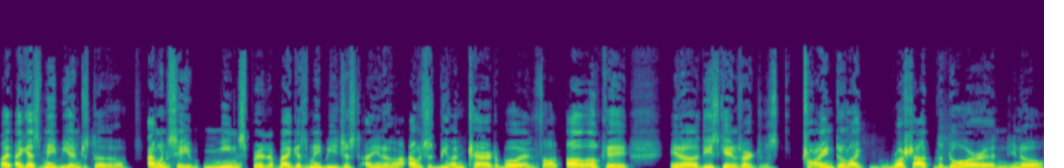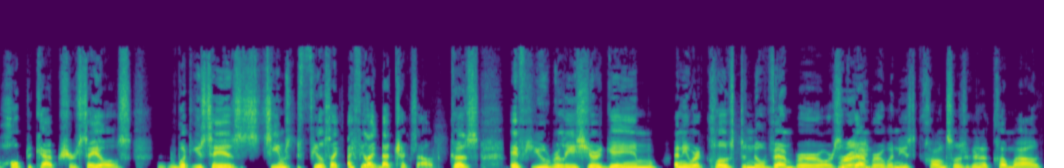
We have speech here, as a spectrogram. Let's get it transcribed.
Like, I guess maybe I'm just a, I wouldn't say mean spirited, but I guess maybe just, uh, you know, I was just being uncharitable and thought, oh, okay, you know, these games are just trying to like rush out the door and, you know, hope to capture sales. What you say is, seems, feels like, I feel like that checks out. Because if you release your game anywhere close to November or Right. September when these consoles are going to come out,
